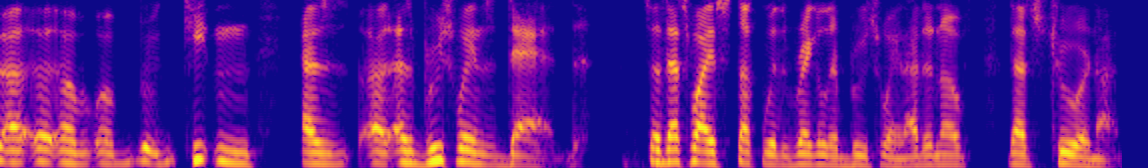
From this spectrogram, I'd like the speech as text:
uh, uh, uh, uh, Keaton as uh, as Bruce Wayne's dad. So that's why I stuck with regular Bruce Wayne. I don't know if that's true or not.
